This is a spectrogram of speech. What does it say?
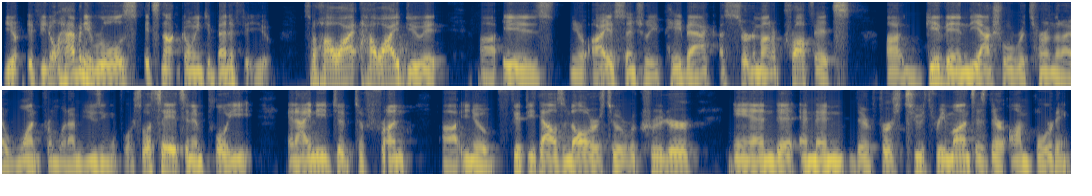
you know if you don't have any rules, it's not going to benefit you. So how I how I do it uh, is you know I essentially pay back a certain amount of profits uh, given the actual return that I want from what I'm using it for. So let's say it's an employee and I need to, to front, uh, you know, $50,000 to a recruiter and, and then their first two, three months as they're onboarding.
